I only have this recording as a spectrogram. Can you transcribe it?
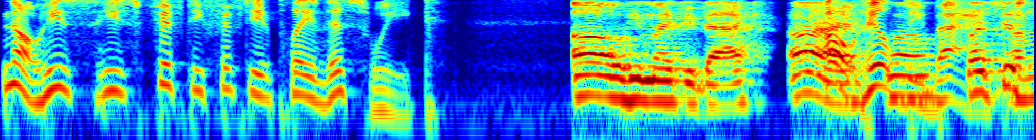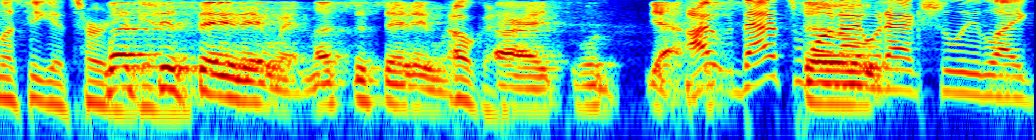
no, he's he's 50-50 to play this week. Oh, he might be back. All oh, right. oh, he'll well, be back Let's just, unless he gets hurt. let's again. just say they win. Let's just say they win. Okay. All right. Well, yeah. I that's So- one I would actually like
